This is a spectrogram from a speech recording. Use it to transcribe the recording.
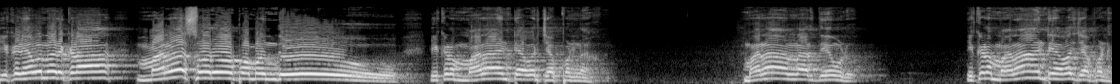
ఇక్కడ ఏమన్నారు ఇక్కడ మన స్వరూపమందు. ఇక్కడ మన అంటే ఎవరు చెప్పండి నాకు? మన అన్నారు దేవుడు. ఇక్కడ మన అంటే ఎవరు చెప్పండి?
